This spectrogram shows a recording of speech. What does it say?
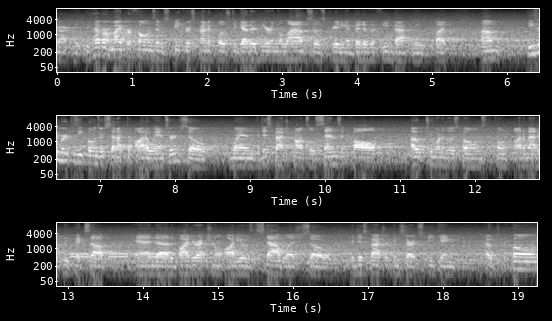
We have our microphones and speakers kind of close together here in the lab, so it's creating a bit of a feedback loop. But um, these emergency phones are set up to auto answer, so when the dispatch console sends a call out to one of those phones, the phone automatically picks up and uh, the bidirectional audio is established so the dispatcher can start speaking out to the phone.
